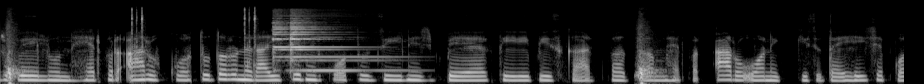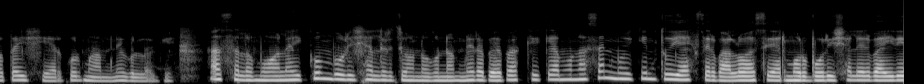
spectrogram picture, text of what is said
সুন্দর বেলুন, এরপর আরও কত ধরনের আইটেমের কত জিনিস, ব্যাগ, থ্রি পিস, কাঠ, বাদাম, এরপর আরও অনেক কিছু। তাই এইসব কথাই শেয়ার করব আমনেগো লাগে আসসালামু আলাইকুম বরিশালের জনগণ আপনারা বেবাককে কেমন আছেন? মুই কিন্তু এক্সের ভালো আছি, আর মোর বরিশালের বাইরে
